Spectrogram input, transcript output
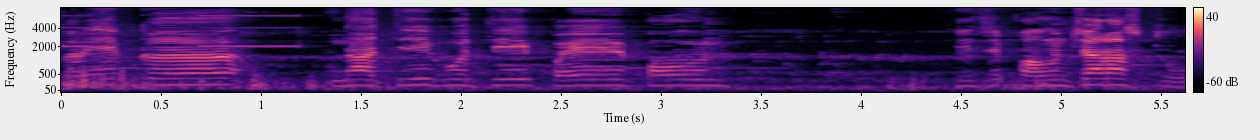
तर एक नाती गोती पै पाहून ही जे पाहुणचार असतो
